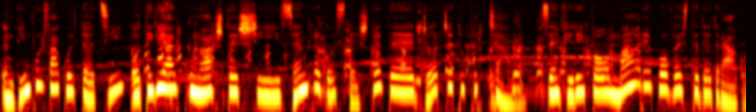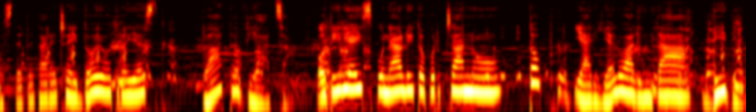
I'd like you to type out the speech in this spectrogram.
În timpul facultății, Otilia îl cunoaște și se îndrăgostește de George Topârceanu. Se înfiripă o mare poveste de dragoste pe care cei doi o trăiesc toată viața. Otilia îi spunea lui Topârceanu top, iar el o alinta Didi.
